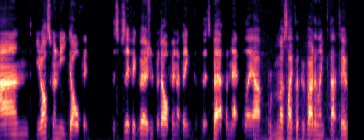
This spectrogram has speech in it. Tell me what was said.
and you're also going to need Dolphin. The specific version for Dolphin, I think, that's better for NetPlay, I'll most likely provide a link to that too.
